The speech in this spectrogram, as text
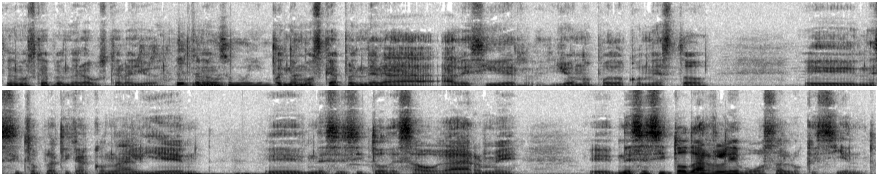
Tenemos que aprender a buscar ayuda. Sí, muy tenemos que aprender a, a decir, yo no puedo con esto, eh, necesito platicar con alguien, eh, necesito desahogarme, eh, necesito darle voz a lo que siento.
